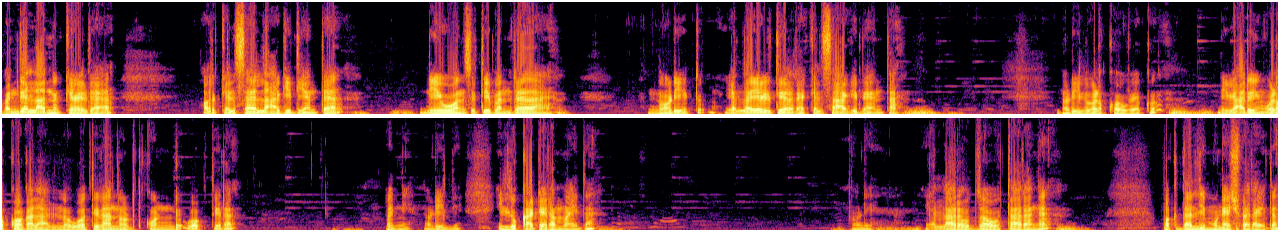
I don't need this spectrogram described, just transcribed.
ಬಂದು ಎಲ್ಲಾರನ್ನೂ ಕೇಳಿದೆ, ಅವ್ರ ಕೆಲಸ ಎಲ್ಲ ಆಗಿದೆಯಂತೆ. ನೀವು ಒಂದು ಸತಿ ಬಂದರೆ ನೋಡಿ ಎಲ್ಲ ಹೇಳ್ತಿದಾರೆ ಕೆಲಸ ಆಗಿದೆ ಅಂತ. ನೋಡಿ, ಇಲ್ಲಿ ಒಳಕ್ಕೆ ಹೋಗ್ಬೇಕು. ನೀವು ಯಾರು ಹಿಂಗೆ ಒಳಕ್ಕೆ ಹೋಗಲ್ಲ, ಅಲ್ಲಿ ಓದ್ತೀರಾ, ನೋಡ್ಕೊಂಡು ಹೋಗ್ತೀರಾ? ಬನ್ನಿ, ನೋಡಿ ಇಲ್ಲಿ, ಇಲ್ಲೂ ಕಾಟೇರಮ್ಮ ಇದೆ. ನೋಡಿ ಎಲ್ಲ ಉದ್ರ ಅವತಾರನೇ. ಪಕ್ಕದಲ್ಲಿ ಮುನೇಶ್ವರ ಇದೆ.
